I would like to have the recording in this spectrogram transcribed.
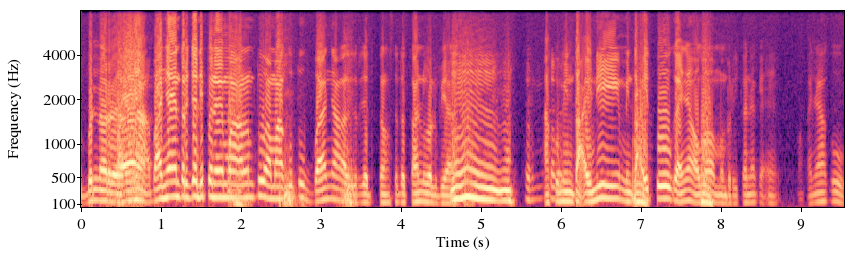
benar ya. banyak banyak yang terjadi pada malam tuh sama aku tuh banyak kali terjadi tentang sedekah luar biasa Hmm. Aku minta ini minta itu kayaknya Allah memberikannya kayak makanya aku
